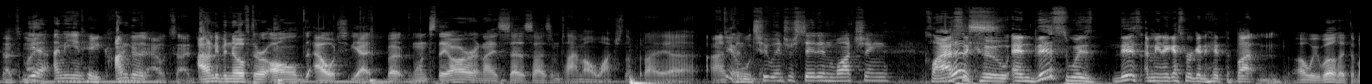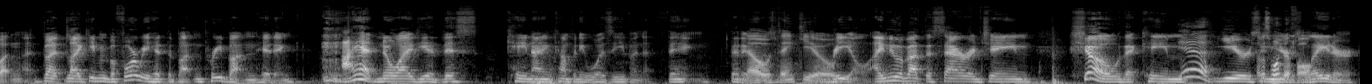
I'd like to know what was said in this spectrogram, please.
That's my yeah, I mean, take I'm gonna the outside. I don't even know if they're all out yet, but once they are, and I set aside some time, I'll watch them. But I, uh, I've Yeah, been we'll too interested in watching Classic. Who, and this was this. I mean, I guess we're gonna hit the button, Oh, we will hit the button. but like even before we hit the button, pre-button hitting, I had no idea this K9 company was even a thing. That it No, was thank you. Real. I knew about the Sarah Jane show that came Yeah, years that and wonderful. years later.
